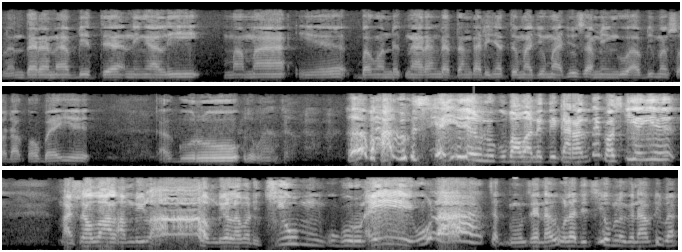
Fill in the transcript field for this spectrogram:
Lantaran abdi teh ningali Mama ye bangun dek ngarang datang tadinya tuh maju-maju saminggu Abdi Masda Kobaye ka guru. Oh, bagus bawa di karante kos Masya Allah Alhamdulillah Alhamdulillah dicium ku guru. Eh ulah cek mun saya ulah dicium lagi abdi bang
